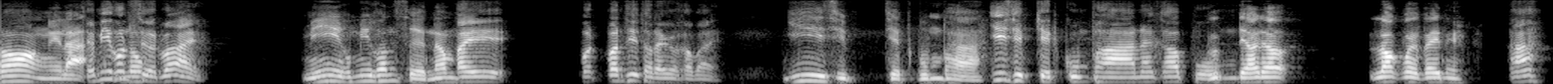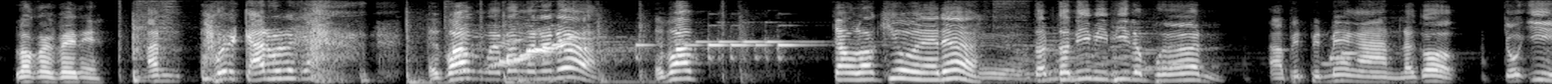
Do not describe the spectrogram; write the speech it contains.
น้องนี่แหละจะมีคอนเสิร์ตว่ามีเขามีคอนเสิร์ตนำไปวันวันที่เท่าไหร่ก็ครับไปยี่สิบเจ็ดกุมภายี่สิบเจ็ดกุมภานะครับผม เดี๋ยวเดี๋ยวล็อกไปไปนี่ฮะ ล็อกไปไปนี่อันบริการบริการไอ้ป๊อบ้าปงไปบ้างกันนะเด้อไอ้ป๊อปเจ้าล็อกคิวไงเด้อ เออตอนตอนนี้มีพี่ลำเพลิน อ่าเป็นเป็นแม่งานแล้วก็ โจอี้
